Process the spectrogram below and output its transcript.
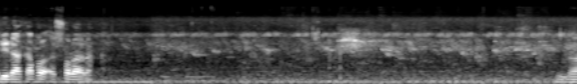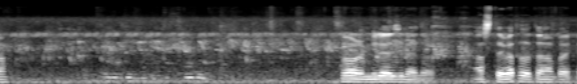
এটি রাখা সরা রাখ। ধর। মিলাই জিলাই ধর। আস্তে ব্যথা যাতে না পায়।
